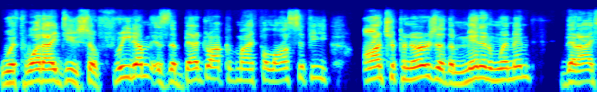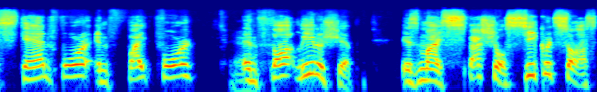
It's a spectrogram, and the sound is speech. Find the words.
with what I do. So, freedom is the bedrock of my philosophy. Entrepreneurs are the men and women that I stand for and fight for. Yeah. And thought leadership is my special secret sauce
